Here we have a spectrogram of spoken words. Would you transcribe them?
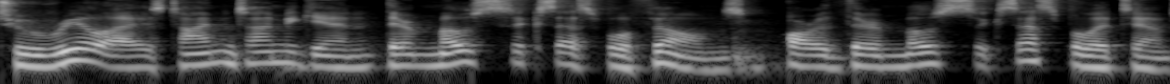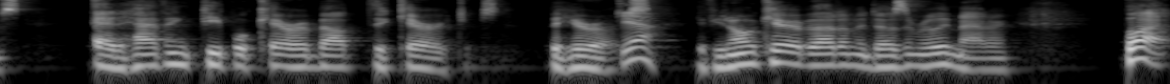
to realize time and time again their most successful films are their most successful attempts at having people care about the characters, the heroes. Yeah. If you don't care about them, it doesn't really matter. But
